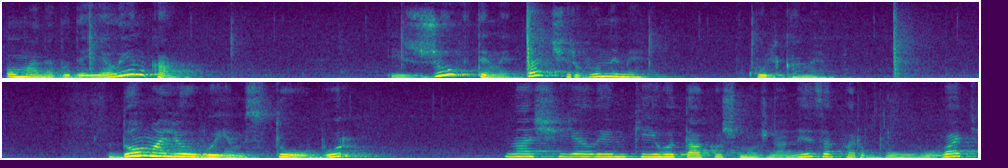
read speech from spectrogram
У мене буде ялинка із жовтими та червоними кульками. Домальовуємо стовбур наші ялинки, його також можна не зафарбовувати.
